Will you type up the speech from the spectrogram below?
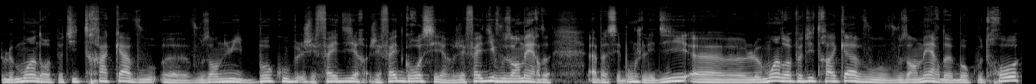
Le moindre petit tracas vous, vous ennuie beaucoup. J'ai failli dire, j'ai failli être grossier, hein, j'ai failli dire vous emmerde. Ah bah c'est bon, je l'ai dit. le moindre petit tracas vous, vous emmerde beaucoup trop.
